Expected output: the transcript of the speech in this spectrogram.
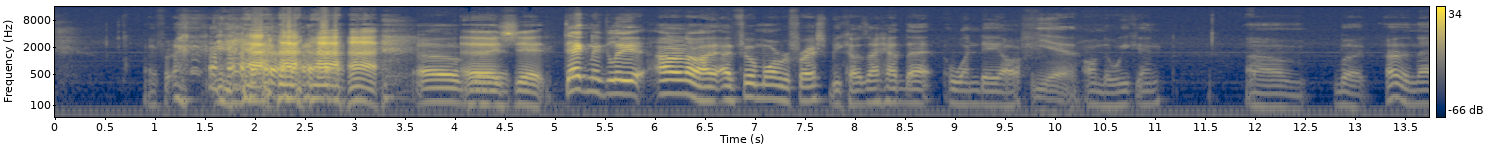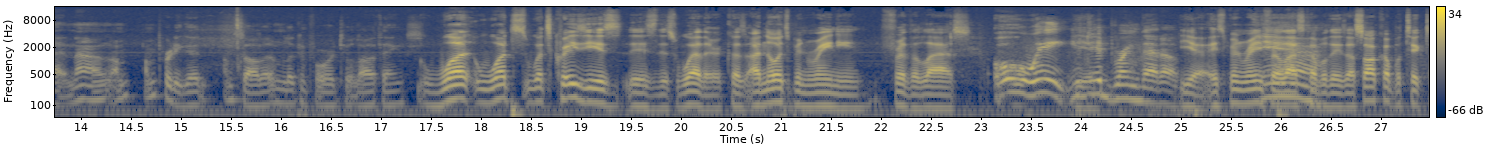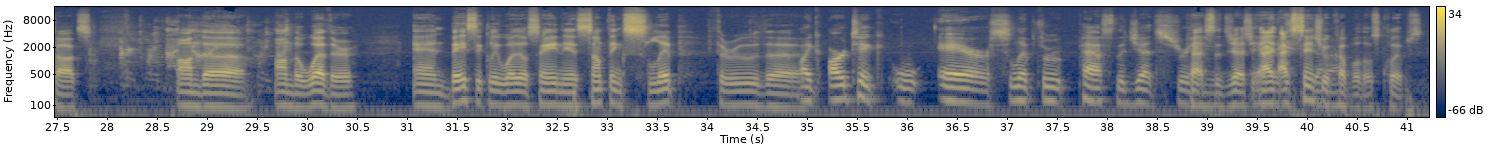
oh oh, man. shit Technically, I don't know. I, I feel more refreshed because I had that one day off yeah on the weekend. Um, but other than that, nah, I'm I'm pretty good. I'm solid. I'm looking forward to a lot of things. What what's what's crazy is is this weather because I know it's been raining for the last Oh wait, you Yeah. did bring that up. yeah it's been raining for the last Yeah. couple days. I saw a couple TikToks on the on the weather, and basically what they're saying is something slip through the like Arctic air slip through past the jet stream. Past the jet stream. I, I sent gonna, you a couple of those clips.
